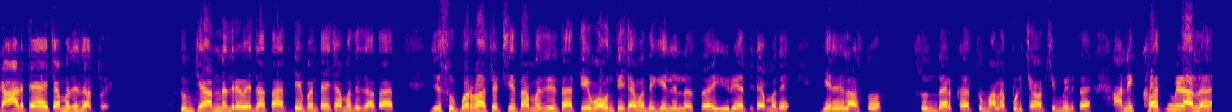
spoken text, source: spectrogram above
गाड त्या याच्यामध्ये जातोय. तुमचे अन्नद्रव्य जातात ते पण त्याच्यामध्ये जातात. जे सुपर फॉस्फेट शेतामध्ये येतात ते वाहून त्याच्यामध्ये गेलेलं असतं युरिया त्याच्यामध्ये गेलेला असतो. सुंदर खत तुम्हाला पुढच्या वर्षी मिळतं आणि खत मिळालं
